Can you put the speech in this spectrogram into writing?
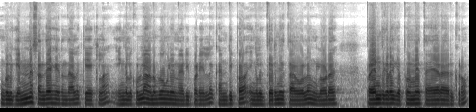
உங்களுக்கு என்ன சந்தேகம் இருந்தாலும் கேட்கலாம். எங்களுக்குள்ள அனுபவங்களின் அடிப்படையில் கண்டிப்பாக எங்களுக்கு தெரிஞ்ச தகவலை உங்களோட பகிர்ந்துக்கிறதுக்கு எப்போவுமே தயாராக இருக்கிறோம்.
